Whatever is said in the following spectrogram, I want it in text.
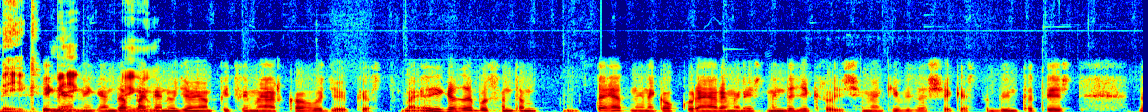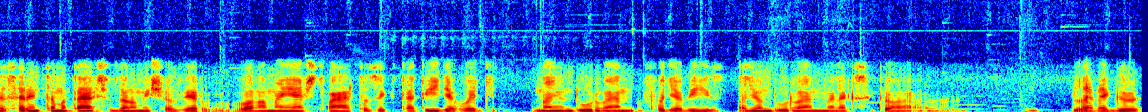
Még. Igen, Még- igen, de a igen. Pagani ugye olyan pici márka, hogy ők ezt, igazából szerintem tehetnének akkor áremelést mindegyikről, hogy simán kivizessék ezt a büntetést, de szerintem a társadalom is azért valamelyest változik, tehát így, ahogy nagyon durván fogy a víz, nagyon durván melegszik a levegő,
